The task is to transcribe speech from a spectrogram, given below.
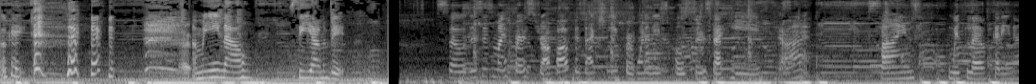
Okay. I'm gonna eat now. See y'all in a bit. So this is my first drop off. It's actually for one of these posters that he got signed with love, Karina.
